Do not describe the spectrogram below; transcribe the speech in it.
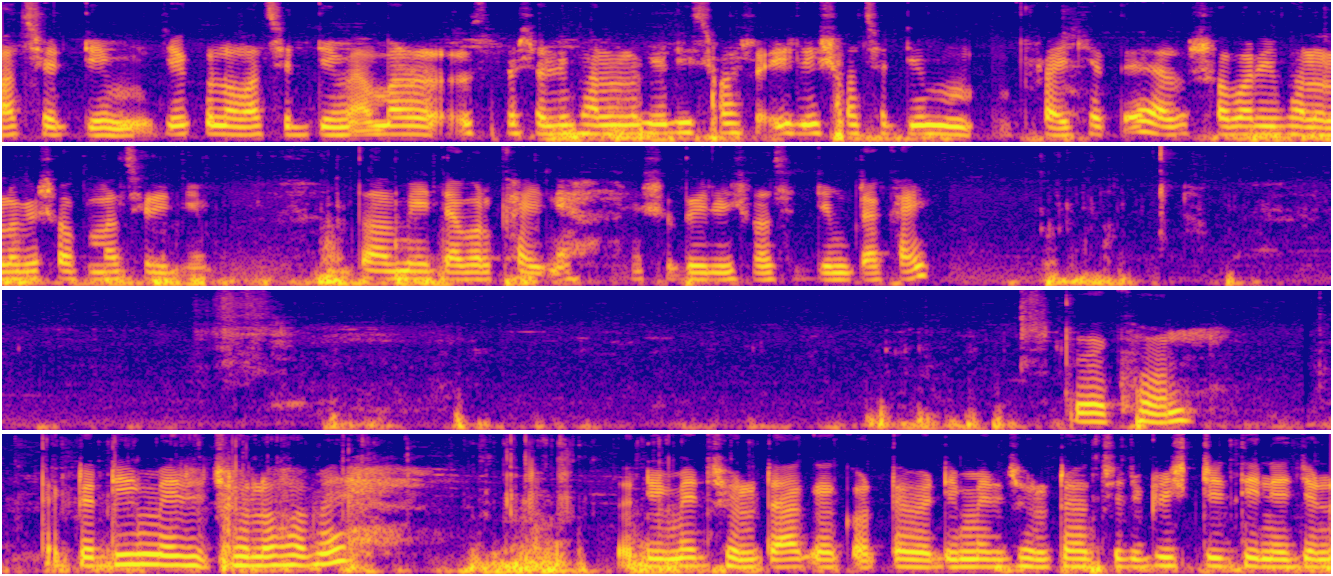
মাছের ডিম, যে কোনো মাছের ডিম, আমার স্পেশালি ভালো লাগে ইলিশ মাছ, ইলিশ মাছের ডিম ফ্রাই খেতে, আর সবারই ভালো লাগে সব মাছেরই ডিম। তো আমি এটা আবার খাই না শুধু ইলিশ মাছের ডিমটা খাই। তো এখন একটা ডিমের ঝোলও হবে। তো ডিমের ঝোলটা আগে করতে হবে। ডিমের ঝোলটা হচ্ছে যে বৃষ্টির দিনের জন্য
